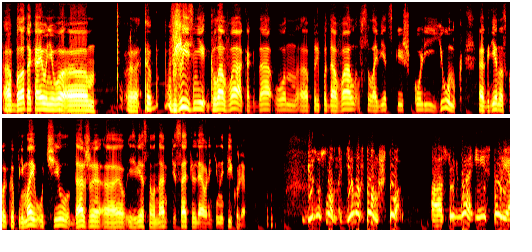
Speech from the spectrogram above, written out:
А, была такая у него э, э, в жизни глава, когда он э, преподавал в Соловецкой школе Юнг, где, насколько я понимаю, учил даже известного нам писателя Валентина Пикуля. Безусловно. Дело в том, что а, судьба и история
